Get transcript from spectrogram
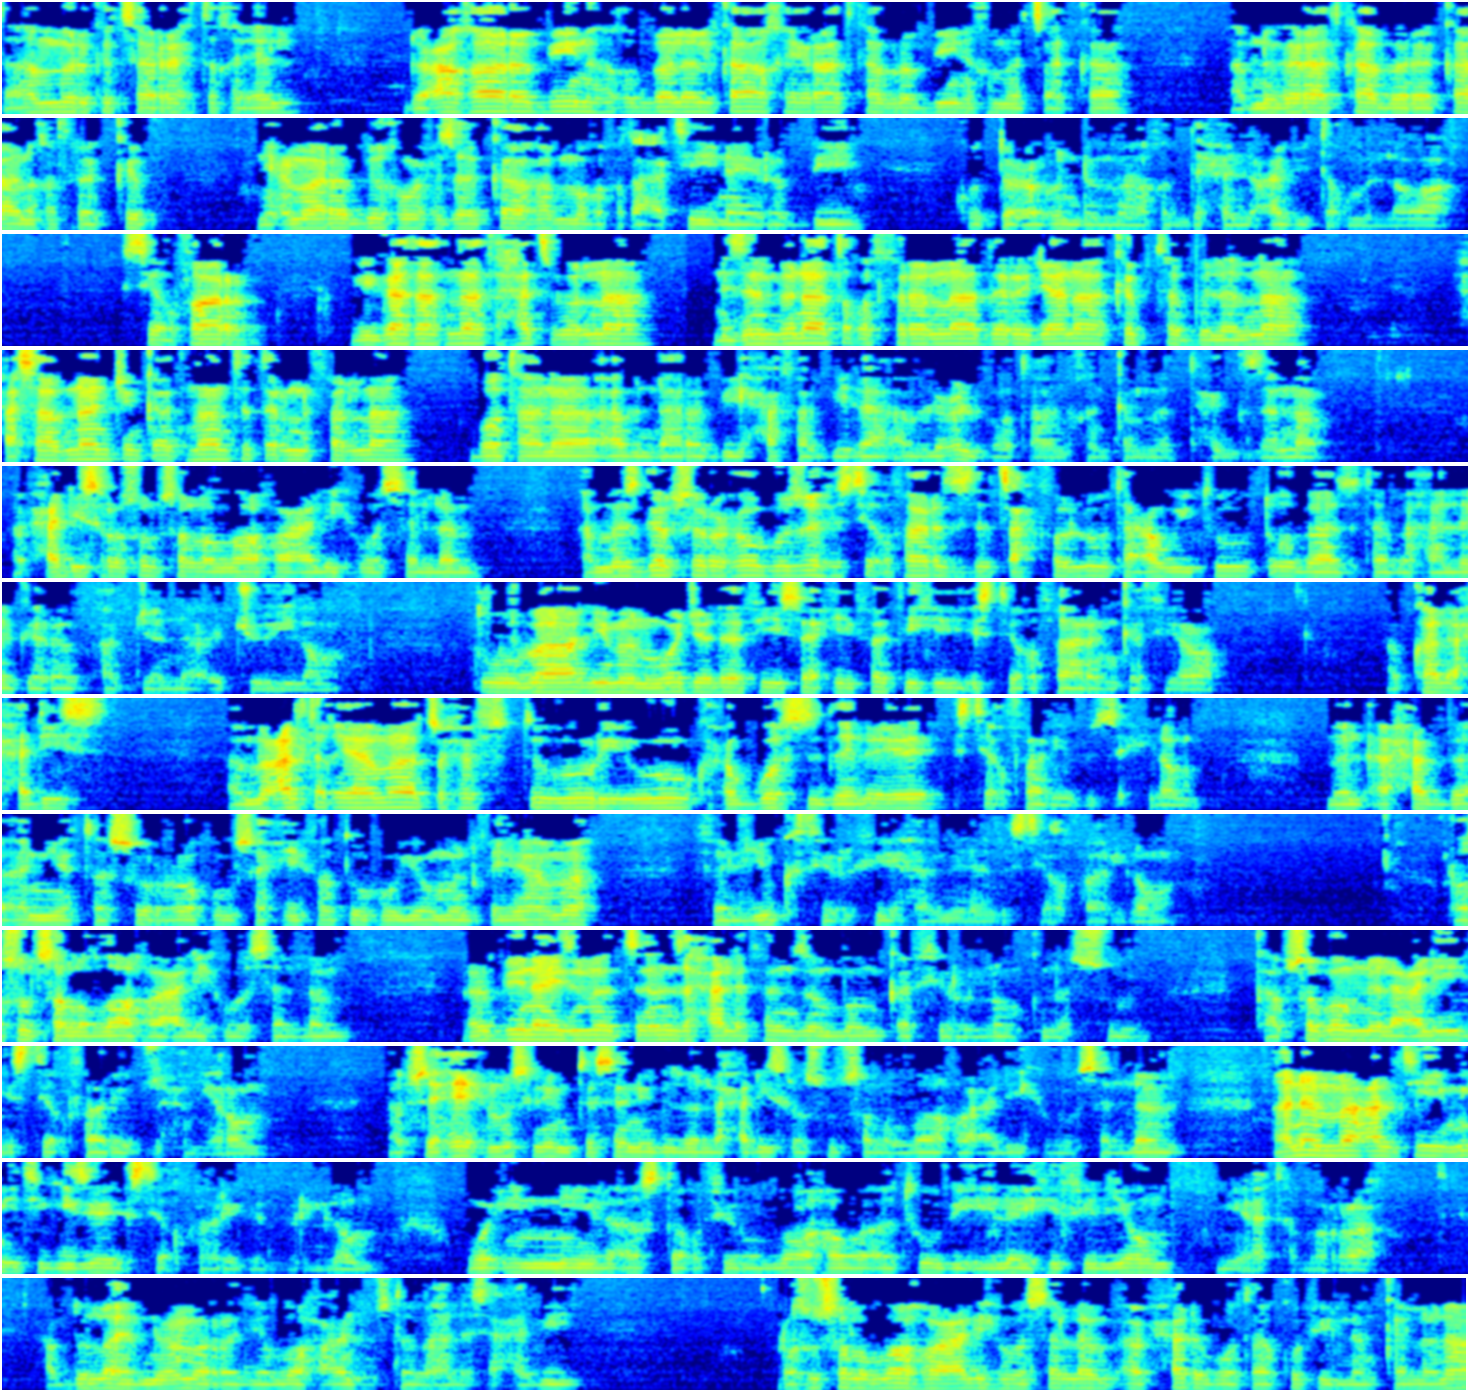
ተኣምር ክትሰርሕ ትኽእል ዱዓኻ ረቢ ንኽቕበለልካ ኸይራት ካብ ረቢ ንኽመጻካ ኣብ ነገራትካ በረካ ንኽትረክብ ኒዕማ ረቢ ክውሕዘካ ካብ መቕፍቓዕቲ ናይ ረቢ ቁጥዕኡን ድማ ክትድሕን ዓቢ ጥቕሚ ኣለዋ እስቲቕፋር ጌጋታትና ትሓጽበልና ንዘንብና ትቕፍረልና ደረጃና ክብ ተብለልና ሓሳብናን ጭንቀትናን ትጥርንፈልና ቦታና ኣብ እንዳረቢ ሓፍ ኣቢላ ኣብ ልዑል ቦታ ንኽንቅመጥ ትሕግዘና ኣብ ሓዲስ ረሱል ሰለሏሁ ዓለይሂ ወሰለም ኣብ መዝገብ ስርሑ ብዙሕ እስቲቕፋር ዝተጻሕፈሉ ተዓዊቱ ጡባ ዝተባሃለ ገረብ ኣብ ጀና ዕቹ ኢሎም ጡባ ሊመን ወጀደ ፊ ሰሒፈቲሂ እስቲቕፋረን ከሲራ ኣብ ካልእ ሓዲስ፣ ኣብ መዓልቲ ቅያማ ጽሑፍትኡ ሪኡ ክሕጎስ ዝደለየ እስትቕፋር የብዝሕ ኢሎም፣ መን ኣሓበ ኣን የተሱረሁ ሰሒፈቱሁ የውም ኣልቅያማህ ፈልዩክሲር ፊሃ ሚነል እስትቕፋር ኢሎም። ረሱል ሰለሏሁ ዓለይሂ ወሰለም ረቢ ናይ ዝመጽእን ዝሓለፈን ዘንቦም ቀፊርሎም ክነሱ ካብ ሰቦም ንላዕሊ እስትቕፋር የብዝሑ ነይሮም። ኣብ ሰሒሕ ሙስሊም ተሰኒዱ ዘሎ ሓዲስ ረሱል ሰለሏሁ ዓለይሂ ወሰለም ኣነ መዓልቲ ሚእቲ ግዜ እስቲቕፋር ይገብር ኢሎም ወኢኒ ለኣስተቕፊሩሏሃ ወኣቱቢ ኢለይሂ ፊል የውም ሚኣተ መራ ዓብዱላህ ብኒ ዑመር ረዲየሏሁ ዓንሁ ዝተባህለ ሰሓቢ ረሱል ሰለሏሁ ዓለይሂ ወሰለም ኣብ ሓደ ቦታ ኮፍ ኢልና ከለና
